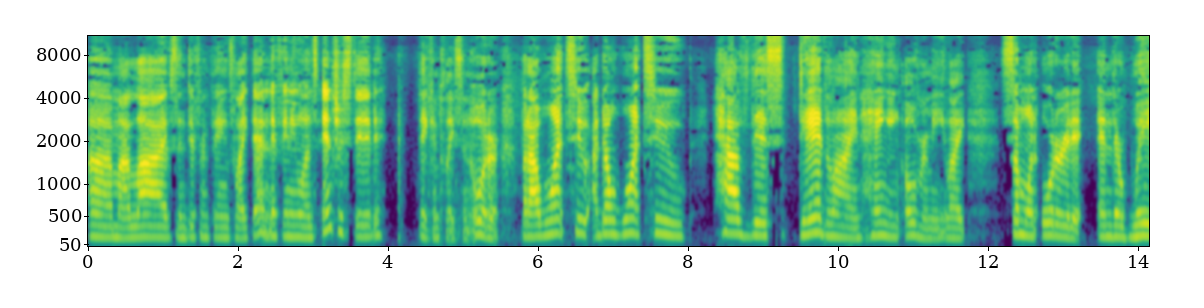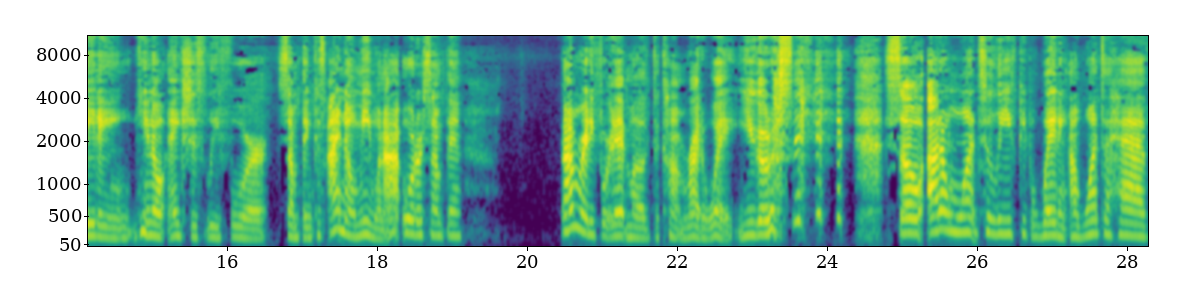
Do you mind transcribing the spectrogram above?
uh, my lives and different things like that. And if anyone's interested, they can place an order. But I want to, I don't want to have this deadline hanging over me. Like someone ordered it and they're waiting, you know, anxiously for something. Cause I know me, when I order something, I'm ready for that mug to come right away. You go to. so I don't want to leave people waiting. I want to have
